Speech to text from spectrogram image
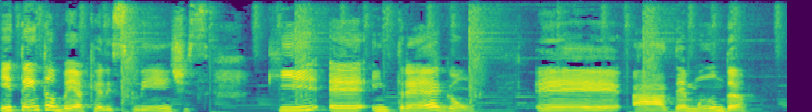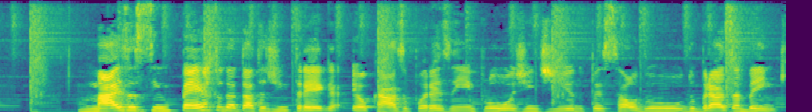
E tem também aqueles clientes que é, entregam é, a demanda mais assim perto da data de entrega. É o caso, por exemplo, hoje em dia do pessoal do, do Brasa Bank.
